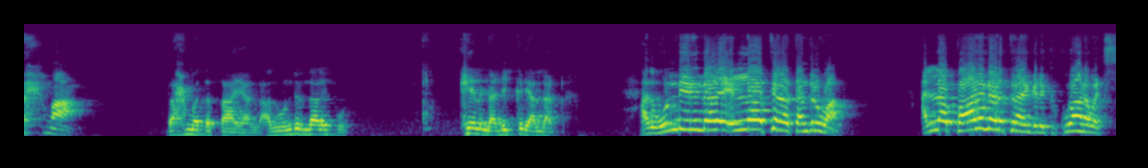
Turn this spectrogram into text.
ரஹ்மா. ரஹ்மத்தை தாயா அது ஒன்று இருந்தாலே போதும். கேளுங்க அடிக்கடி அல்லாட்ட. அது ஒன்று இருந்தாலே எல்லாத்தையும் அதை தந்துருவான். அல்லாஹ் பாடம் நடத்துறான் எங்களுக்கு குரானை வச்சு.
